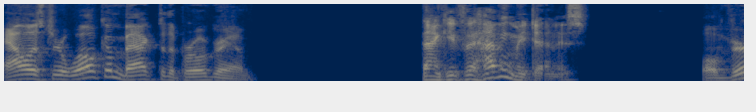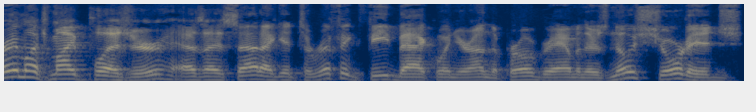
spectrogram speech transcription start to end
Alasdair, welcome back to the program. Thank you for having me, Dennis. Well, very much my pleasure. As I said, I get terrific feedback when you're on the program, and there's no shortage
